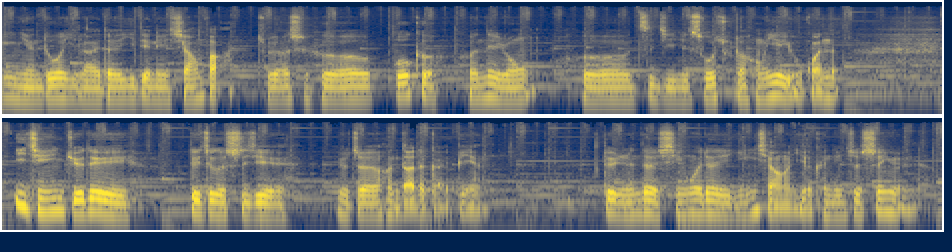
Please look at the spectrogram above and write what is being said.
一年多以来的一点点想法，主要是和播客和内容。和自己所处的行业有关的，疫情绝对对这个世界有着很大的改变，对人的行为的影响也肯定是深远的。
